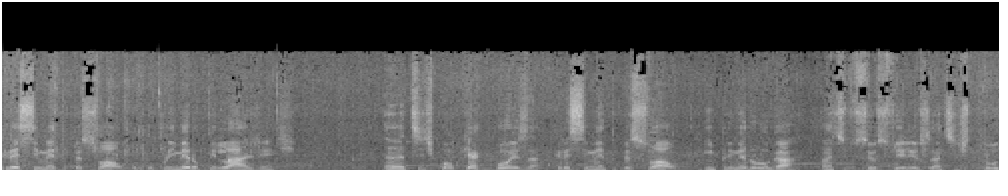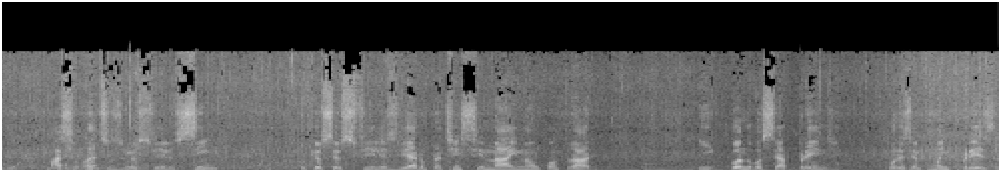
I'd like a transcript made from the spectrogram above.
crescimento pessoal. O primeiro pilar, gente, antes de qualquer coisa, crescimento pessoal. Em primeiro lugar, antes dos seus filhos, antes de tudo. Márcio, antes dos meus filhos, sim, porque os seus filhos vieram para te ensinar e não o contrário. E quando você aprende, por exemplo, uma empresa,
